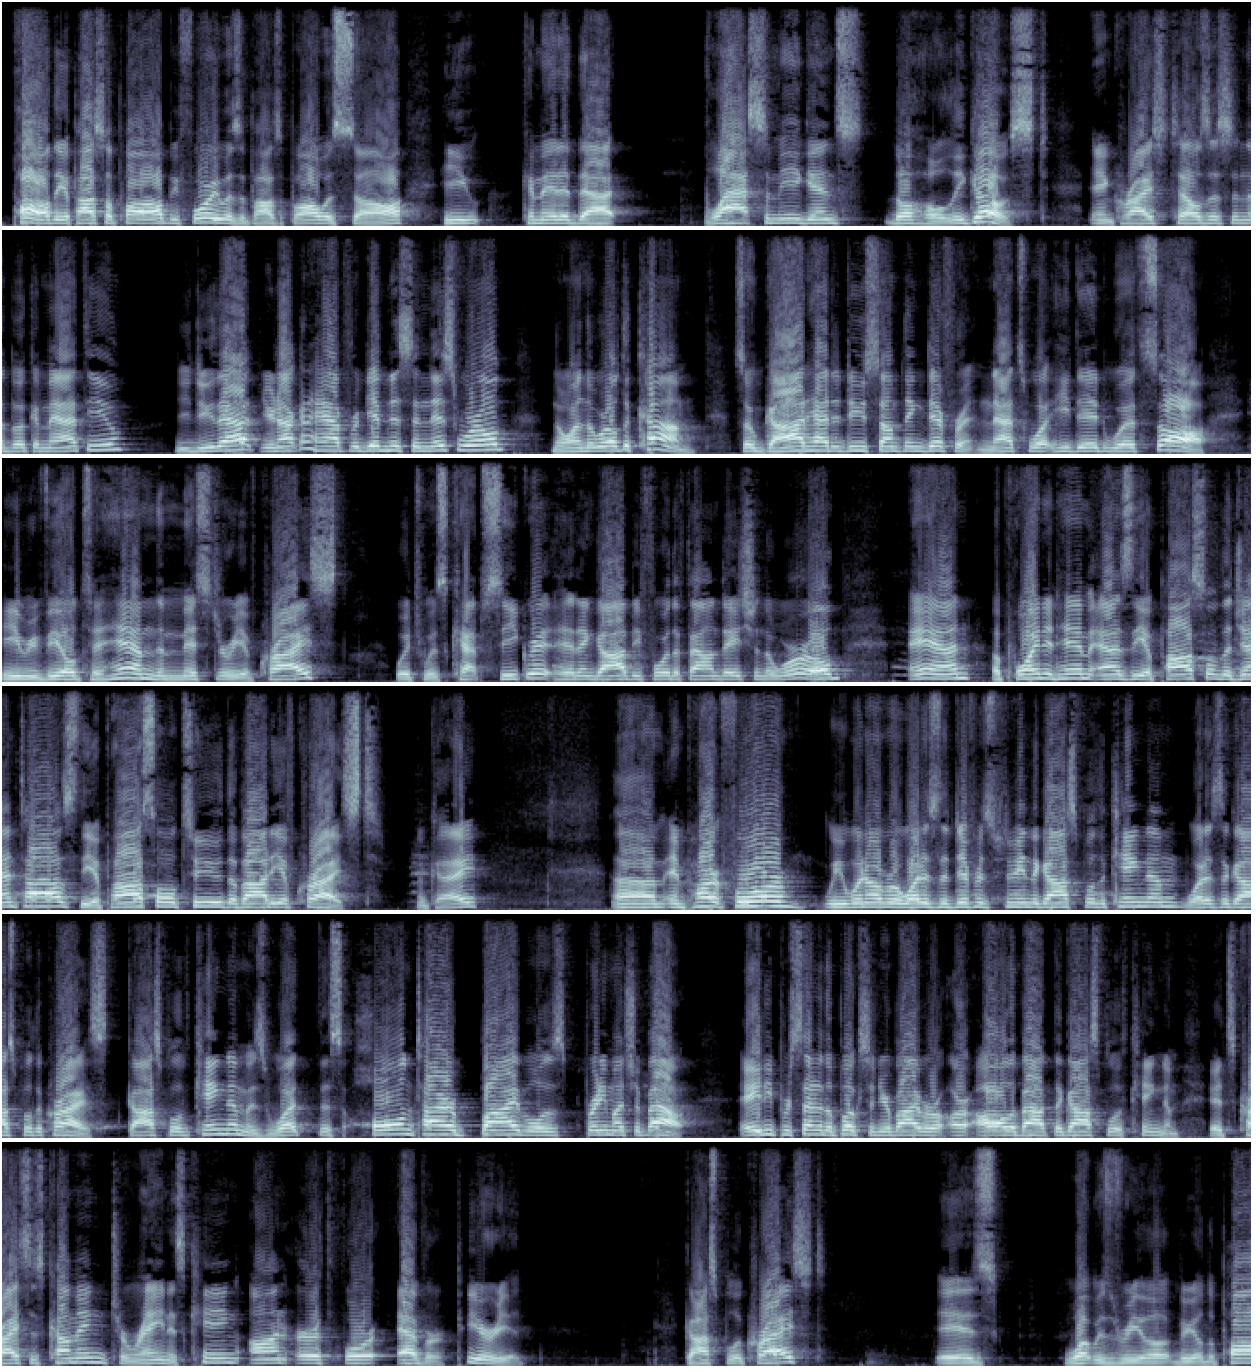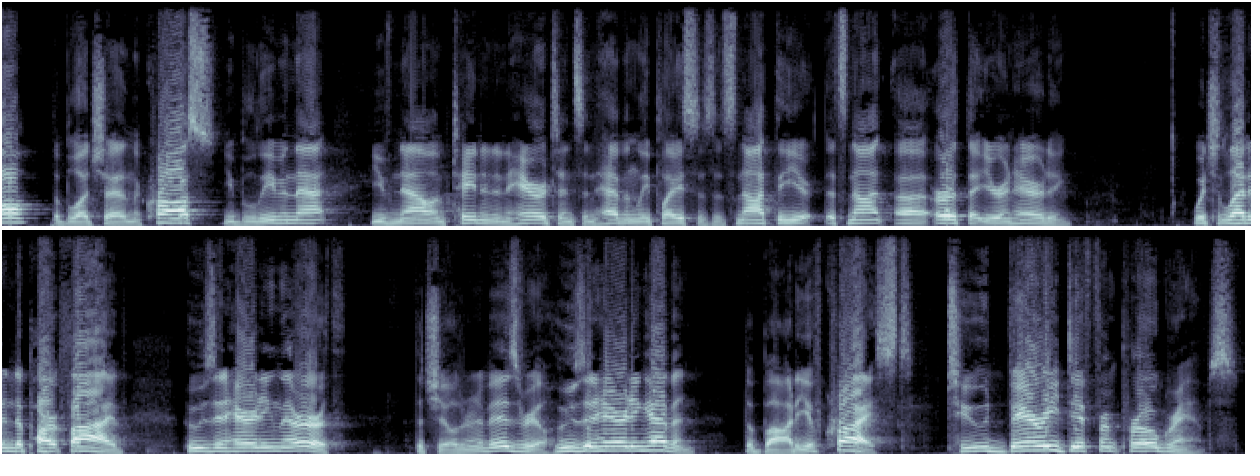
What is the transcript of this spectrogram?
Paul, the apostle Paul, before he was apostle Paul, was Saul. He committed that blasphemy against the Holy Ghost. And Christ tells us in the book of Matthew, you do that, you're not going to have forgiveness in this world, nor in the world to come. So God had to do something different, and that's what he did with Saul. He revealed to him the mystery of Christ, which was kept secret, hidden God before the foundation of the world, and appointed him as the apostle of the Gentiles, the apostle to the body of Christ. Okay? Um, in part four, we went over what is the difference between the gospel of the kingdom, what is the gospel of the Christ. Gospel of kingdom is what this whole entire Bible is pretty much about. 80% of the books in your Bible are all about the gospel of kingdom. It's Christ is coming to reign as king on earth forever, period. Gospel of Christ is what was revealed to Paul, the bloodshed on the cross. You believe in that you've now obtained an inheritance in heavenly places. It's not the it's not uh, earth that you're inheriting, which led into part five. Who's inheriting the earth? The children of Israel. Who's inheriting heaven? The body of Christ. Two very different programs.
